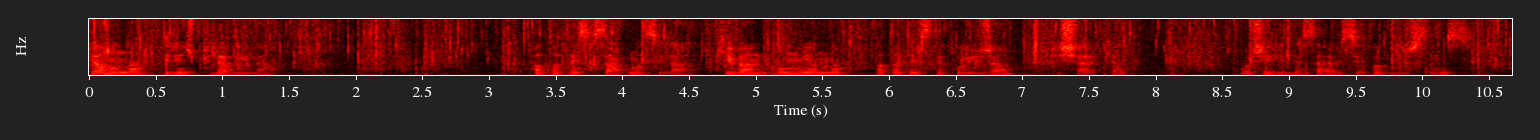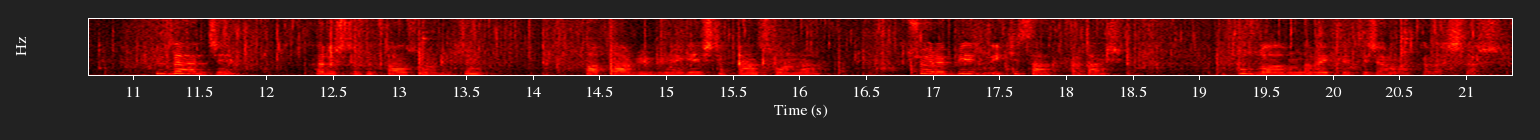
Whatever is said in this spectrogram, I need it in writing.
Yanına pirinç pilavıyla, patates kızartmasıyla ki ben bunun yanına patates de koyacağım pişerken. Bu şekilde servis yapabilirsiniz. Güzelce karıştırdıktan sonra bütün tatlar birbirine geçtikten sonra şöyle 1-2 saat kadar buzdolabında bekleteceğim arkadaşlar.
